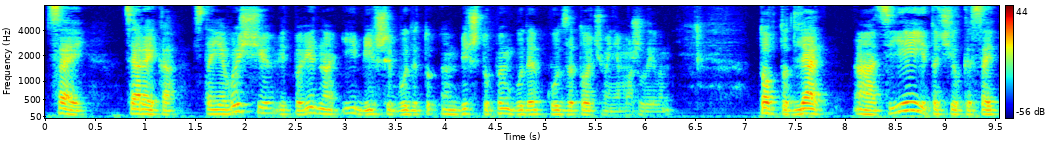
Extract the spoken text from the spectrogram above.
Цей, ця рейка стає вищою, відповідно, і більший буде, е, більш тупим буде кут заточування можливим. Тобто для е, цієї точилки Saitools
